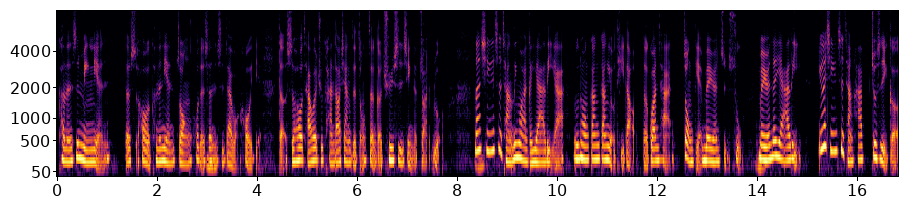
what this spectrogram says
可能是明年。的时候，可能年终或者甚至是再往后一点的时候，才会去看到像这种整个趋势性的转弱。那新兴市场另外一个压力啊，如同刚刚有提到的观察重点，美元指数，美元的压力，因为新兴市场它就是一个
